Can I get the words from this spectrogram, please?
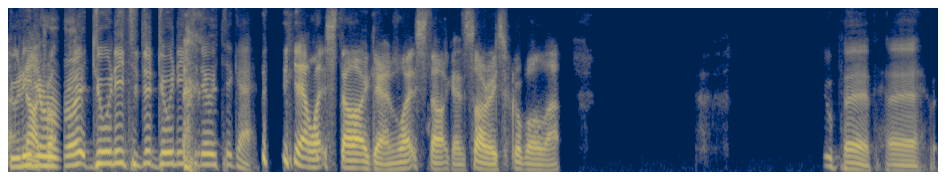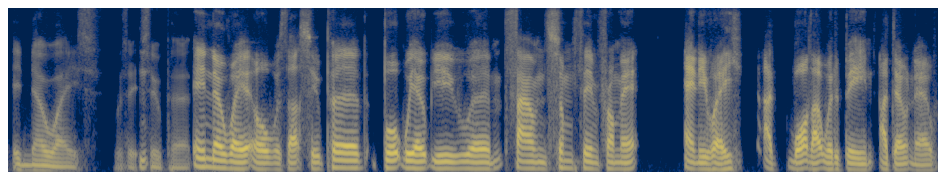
Do we need no, to do we need to do, do we need to do it again? yeah, let's start again. Let's start again. Sorry, scrub all that. Superb. Uh, in no ways was it superb. In no way at all was that superb. But we hope you um, found something from it anyway. I, what that would have been, I don't know.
